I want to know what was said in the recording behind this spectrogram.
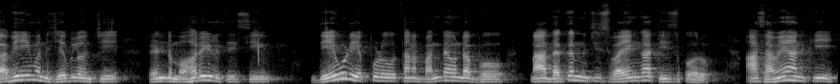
గభీమని జేబులోంచి రెండు మొహరీలు తీసి దేవుడు ఎప్పుడు తన పందెం డబ్బు నా దగ్గర నుంచి స్వయంగా తీసుకోరు. ఆ సమయానికి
